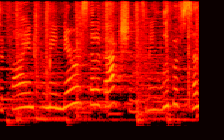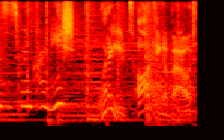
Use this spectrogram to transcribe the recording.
Defined from a narrow set of actions in a loop of senseless reincarnation? What are you talking about?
